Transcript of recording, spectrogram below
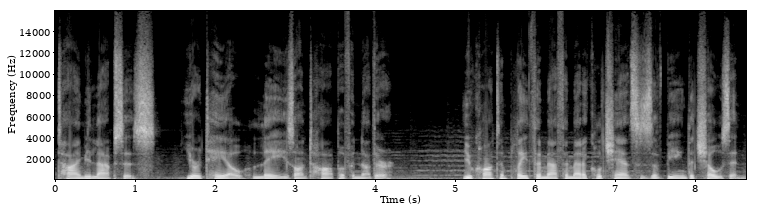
Time elapses. Your tail lays on top of another. You contemplate the mathematical chances of being the chosen.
